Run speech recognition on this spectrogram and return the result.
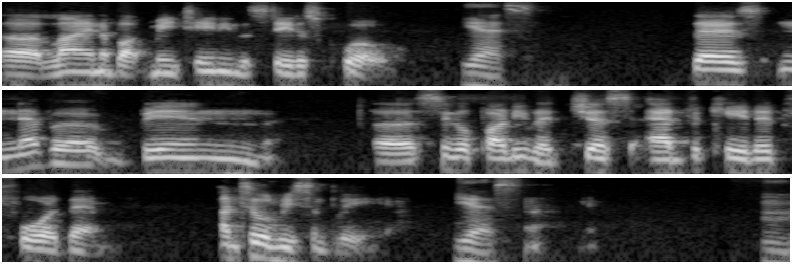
uh, line about maintaining the status quo. Yes. There's never been a single party that just advocated for them until recently. Yes. Hmm.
